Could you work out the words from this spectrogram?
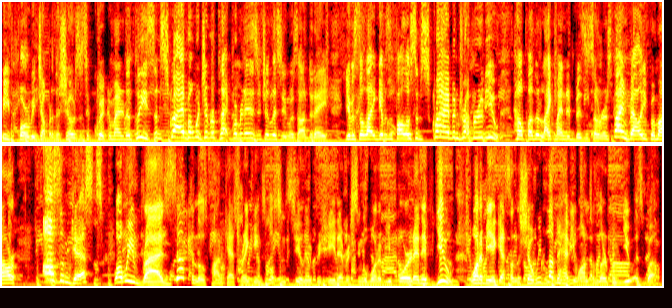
Before we jump into the shows, just a quick reminder to please subscribe on whichever platform it is that you're listening to us on today. Give us a like, give us a follow, subscribe, and drop a review. Help other like-minded business owners find value from our awesome guests while we rise up in those podcast rankings. We'll sincerely appreciate every single one of you for it. And if you want to be a guest on the show, we'd love to have you on to learn from you as well.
